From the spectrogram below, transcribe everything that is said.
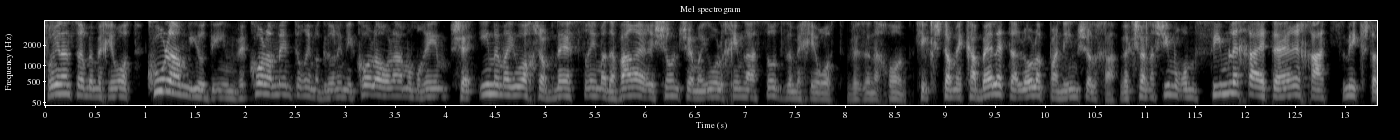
פרילנסר במכירות, כולם יודעים וכל המנטורים הגדולים מכל העולם אומרים שאם הם היו עכשיו בני 20 הדבר הראשון שהם היו הולכים לעשות זה מכירות, וזה נכון. כי כשאתה מקבל את הלא לפנים שלך, וכשאנשים רומסים לך את הערך העצמי, כשאתה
